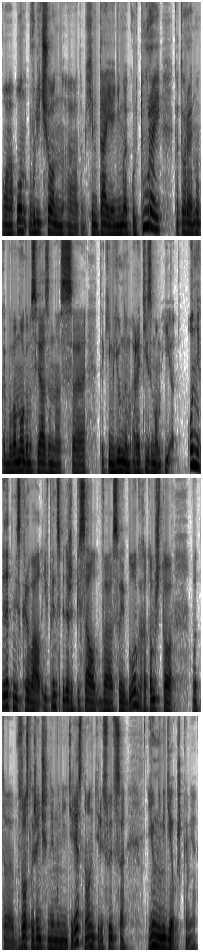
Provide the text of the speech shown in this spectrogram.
Он увлечен там, хентай и аниме-культурой, которая ну, как бы во многом связана с таким юным эротизмом. И он никогда это не скрывал. И, в принципе, даже писал в своих блогах о том, что вот взрослые женщины ему не интересны, он интересуется юными девушками.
